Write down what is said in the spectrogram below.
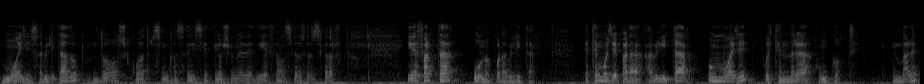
muelles habilitados, 2, 4, 5, 6, 7, 8, 9, 10, 11, 12, 13, 14 y me falta uno por habilitar. Este muelle para habilitar un muelle pues tendrá un coste, ¿vale?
